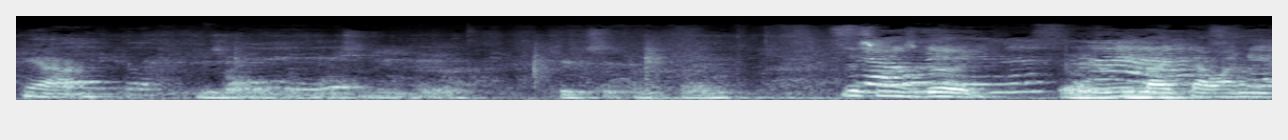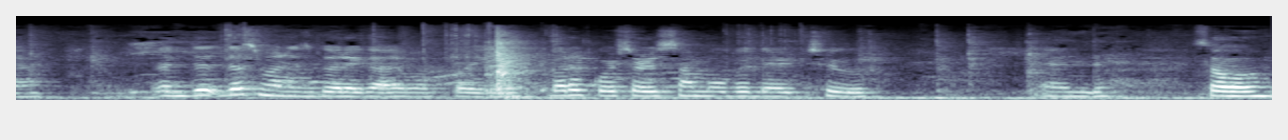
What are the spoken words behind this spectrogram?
yeah. These all the ones that need to take second time. This one's good. I really like that one, yeah. And th this one is good. I got one for you. But of course, there's some over there too. And so,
